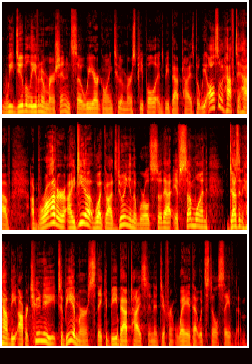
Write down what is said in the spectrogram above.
we do believe in immersion, and so we are going to immerse people and to be baptized, but we also have to have a broader idea of what God's doing in the world so that if someone doesn't have the opportunity to be immersed, they could be baptized in a different way that would still save them.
